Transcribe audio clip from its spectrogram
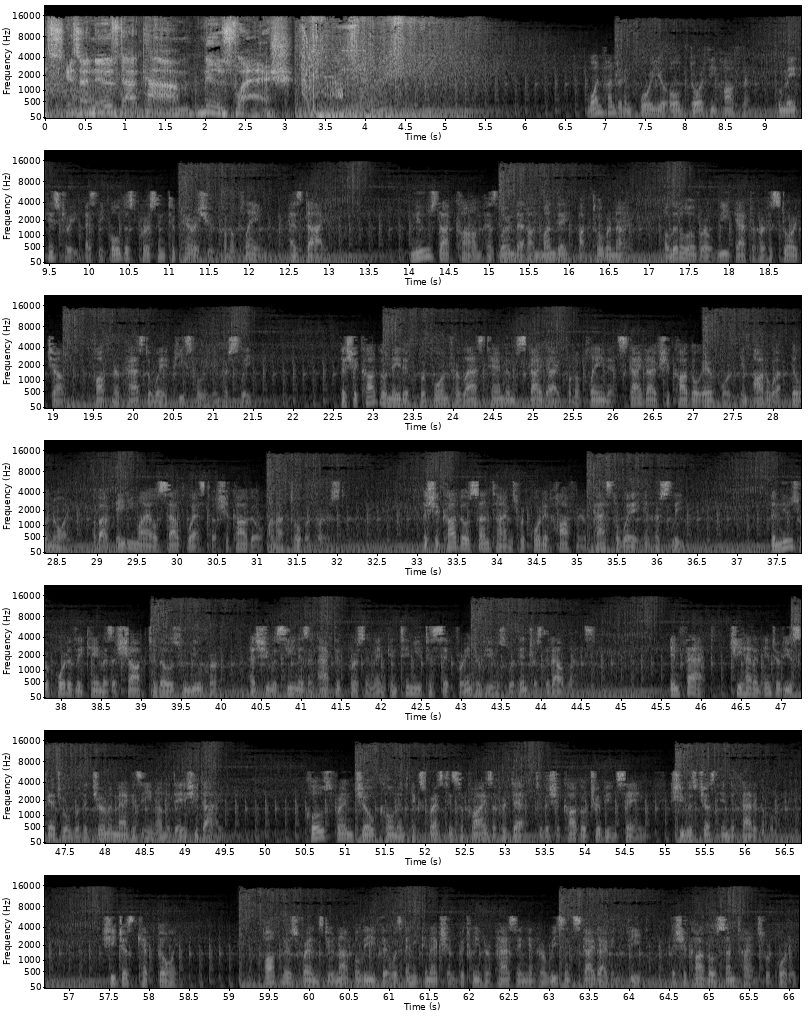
This is a News.com news flash. 104 year old Dorothy Hoffner, who made history as the oldest person to parachute from a plane, has died. News.com has learned that on Monday, October 9, a little over a week after her historic jump, Hoffner passed away peacefully in her sleep. The Chicago native performed her last tandem skydive from a plane at Skydive Chicago Airport in Ottawa, Illinois, about 80 miles southwest of Chicago on October 1st. The Chicago Sun-Times reported Hoffner passed away in her sleep. The news reportedly came as a shock to those who knew her, as she was seen as an active person and continued to sit for interviews with interested outlets. In fact, she had an interview scheduled with a German magazine on the day she died. Close friend Joe Conant expressed his surprise of her death to the Chicago Tribune saying, she was just indefatigable. She just kept going. Hoffner's friends do not believe there was any connection between her passing and her recent skydiving feat, the Chicago Sun-Times reported.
